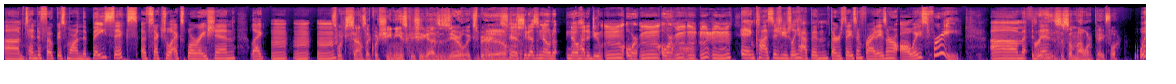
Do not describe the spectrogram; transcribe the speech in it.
Um, tend to focus more on the basics of sexual exploration, like mm, mm, mm. That's what sounds like what she needs because she got zero experience. Yeah. Yeah, she doesn't know know how to do mm or mm or mm mm mm mm. and classes usually happen Thursdays and Fridays and are always free. Um, Free. then- This is something I want to pay for. We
